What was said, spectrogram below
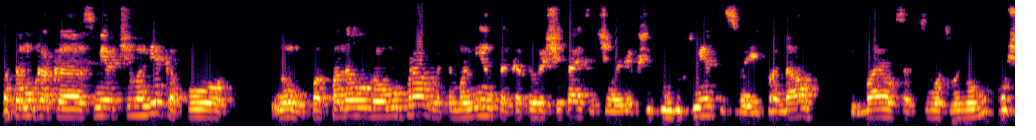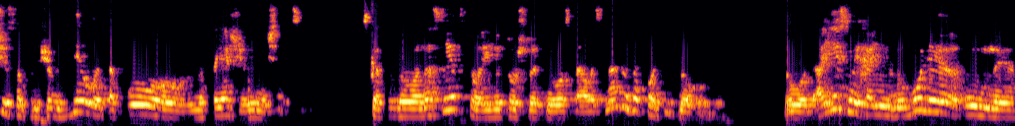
Потому как э, смерть человека по, ну, по, по налоговому праву это момент, который считается человек в секунду смерти своей продал, избавился от всего своего имущества, причем сделал это по настоящей рыночной цене, с которого наследство или то, что от него осталось, надо заплатить налоги. Вот. А есть механизмы более умные,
